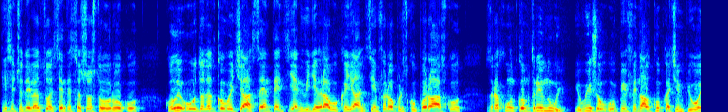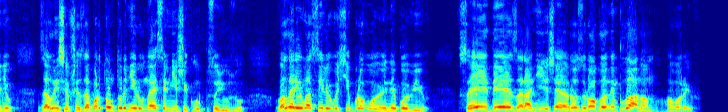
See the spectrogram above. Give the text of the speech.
1976 року, коли у додатковий час Сент-Етьєн відіграв у киян Сімферопольську поразку з рахунком 3-0 і вийшов у півфінал Кубка чемпіонів, залишивши за бортом турніру найсильніший клуб Союзу. Валерій Васильович і бровою не повів. Все йде за раніше розробленим планом, говорив.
